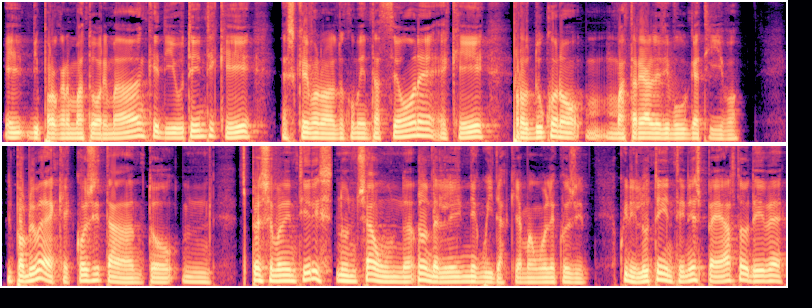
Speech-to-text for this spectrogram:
e di programmatori, ma anche di utenti che scrivono la documentazione e che producono materiale divulgativo. Il problema è che così tanto, mh, spesso e volentieri, non c'è un, non delle linee guida, chiamiamole così. Quindi l'utente inesperto deve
